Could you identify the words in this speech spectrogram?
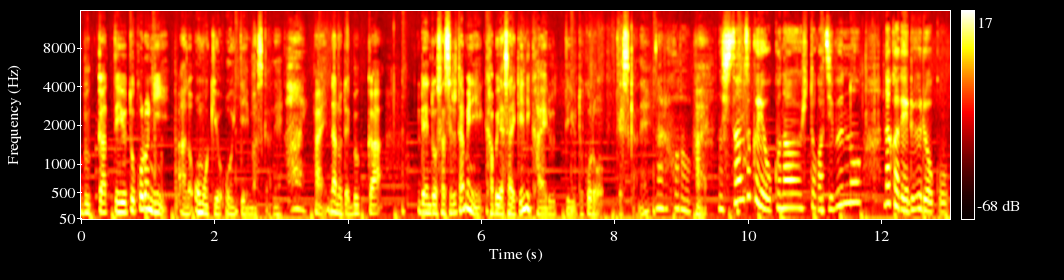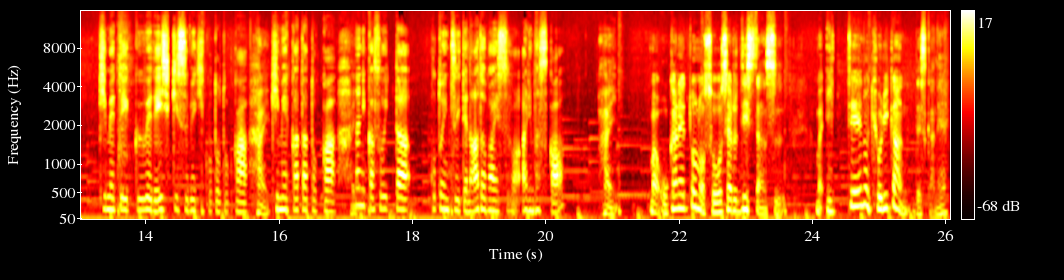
物価っていうところにあの重きを置いていますかね。はい。はい、なので物価連動させるために株や債券に変えるっていうところですかね。なるほど。はい、資産作りを行う人が自分の中でルールをこう決めていく上で意識すべきこととか、はい。決め方とか、い。何かそういったことについてのアドバイスはありますか？はい。まあ、お金とのソーシャルディスタンス、まあ、一定の距離感ですかね。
